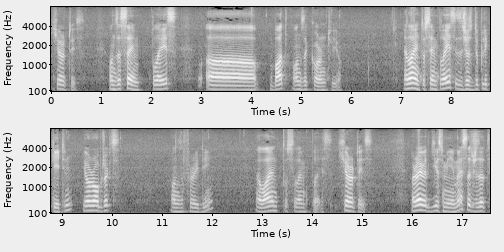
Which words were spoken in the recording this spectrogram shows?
Here it is. On the same place uh, but on the current view align to same place is just duplicating your objects on the 3D align to same place. Here it is. Revit gives me a message that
